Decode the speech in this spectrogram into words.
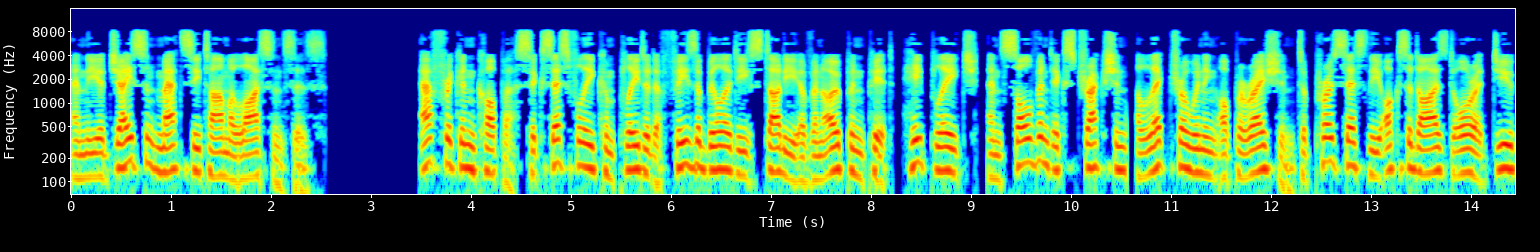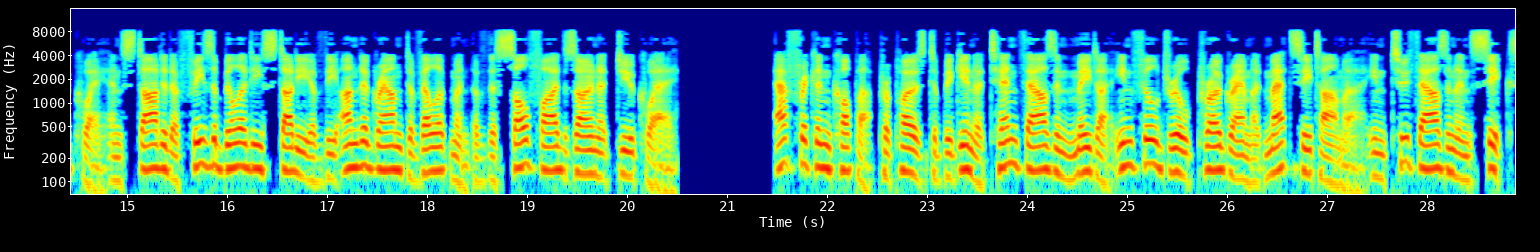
and the adjacent Matsitama licenses. African Copper successfully completed a feasibility study of an open pit, heap leach, and solvent extraction, electrowinning operation to process the oxidized ore at Dukwe and started a feasibility study of the underground development of the sulfide zone at Dukwe. African Copper proposed to begin a 10,000-meter infill drill program at Matsitama in 2006.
